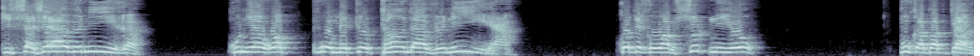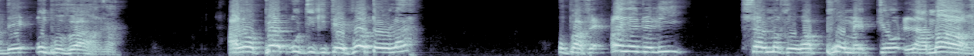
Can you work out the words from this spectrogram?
qui s'agit à venir, qu'on y a mettre tant d'avenir, côté qu'on va soutenir pour capable garder un pouvoir. Alors, peuple, ou dit quitter vote là, ou pas fait rien de lui, seulement que va promettre la mort.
